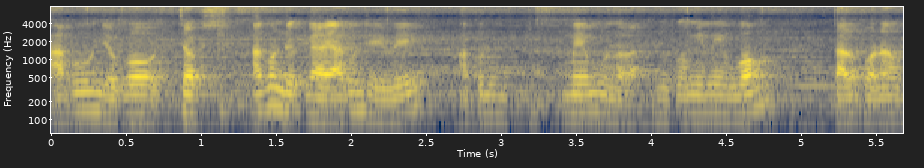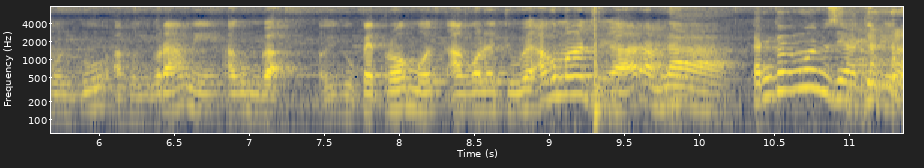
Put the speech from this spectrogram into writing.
aku njoko jokes aku ndek gawe akun dhewe akun meme ngono lah njoko milih wong telepon akunku akunku rame aku enggak iku pet promote aku oleh duit aku mangan duit haram. Lah, kan kok ngono sih akhirnya.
